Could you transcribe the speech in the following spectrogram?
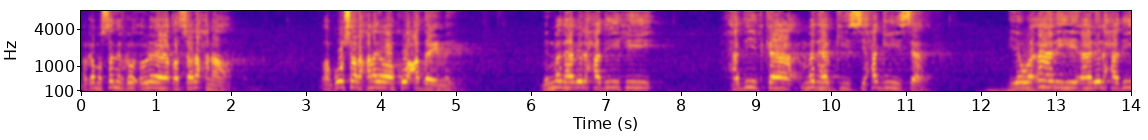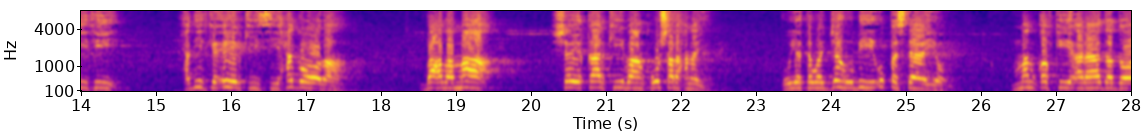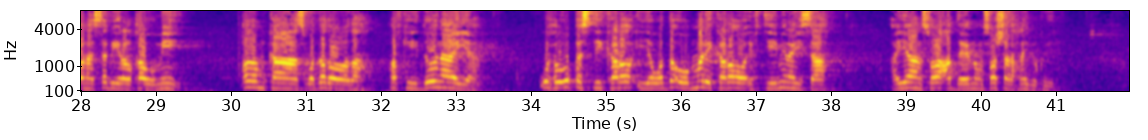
Marka musanifka wuxuu leeyahay qad sharaxnaa waan kuu sharaxnay oo waan kuu caddaynay. Min madhabi alxadiidi xadiidka madhabkiisi xaggiisa iyo wa ahlihi ahlilxadiidi xadiidka ehelkiisii xaggooda bacda maa shay qaarkii baan kuu sharaxnay uu yatawajahu bihi u qastaayo man qofkii araada doona sabiila alqowmi qowmkaas waddadooda qofkii doonaaya wuxuu u qasti karo iyo waddo uu mari karo oo iftiiminaysa ayaan soo caddayno on soo sharaxnay buu ku yidhi.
